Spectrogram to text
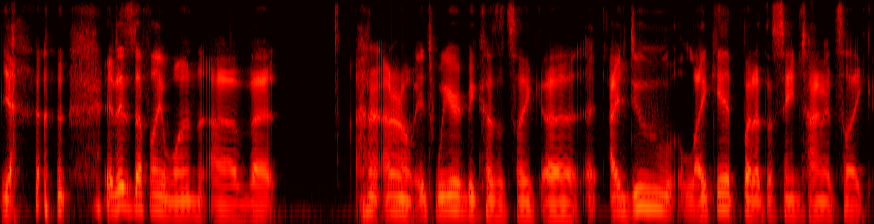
Yeah, it is definitely one uh, that I don't, I don't know. It's weird because it's like uh, I do like it, but at the same time, it's like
